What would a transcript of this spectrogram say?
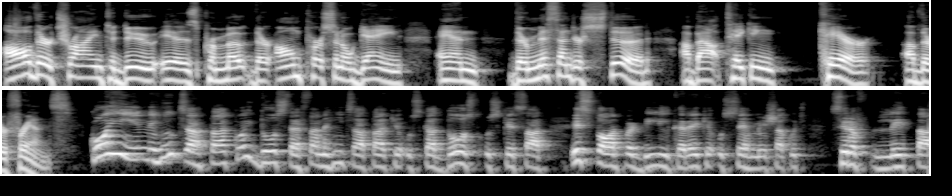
all they're trying to do is promote their own personal gain and they're misunderstood about taking care of their friends. कोई ये नहीं चाहता कोई दोस्त ऐसा नहीं चाहता कि उसका दोस्त उसके साथ इस तौर पर डील करे कि उससे हमेशा कुछ सिर्फ लेता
